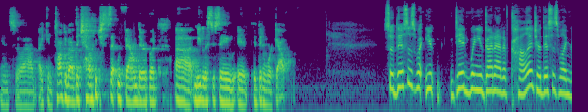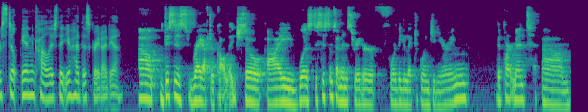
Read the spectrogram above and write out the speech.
and so uh, I can talk about the challenges that we found there, but uh, needless to say, it, it didn't work out. So this is what you did when you got out of college, or this is while you're still in college that you had this great idea? Um, this is right after college. So I was the systems administrator for the electrical engineering department, um,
